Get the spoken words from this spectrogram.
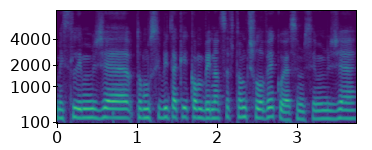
Myslím, že to musí být taky kombinace v tom člověku. Já si myslím, že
